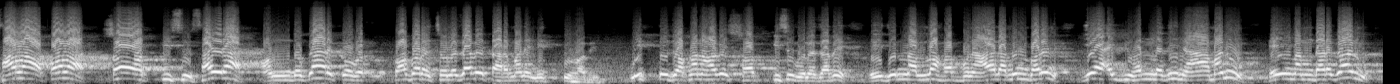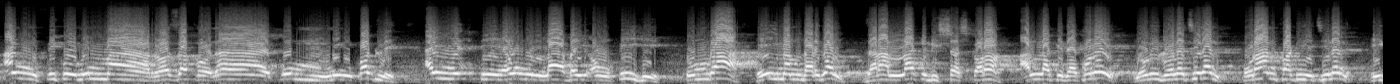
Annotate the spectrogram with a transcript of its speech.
ছাওয়া পাওয়া, সব কিছু ছাইরা অন্ধকার কবর চলে যাবে, তার মানে মৃত্যু হবে। মৃত্যু যখন হবে, সব কিছু ভুলে যাবে। এই জন্য আল্লাহ রাব্বুল আলামিন বলেন, ইয়া আইয়ুহাল্লাযীনা আমানু হে ঈমানদারগণ আনফিকু মিম্মা রাযাকনাকুম মিন ক্বাবলি তোমরা এই ইমানদারগণ যারা আল্লাহকে বিশ্বাস করো, আল্লাহকে দেখো নাই, নবী বলেছিলেন, কোরআন পাঠিয়েছিলেন, এই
